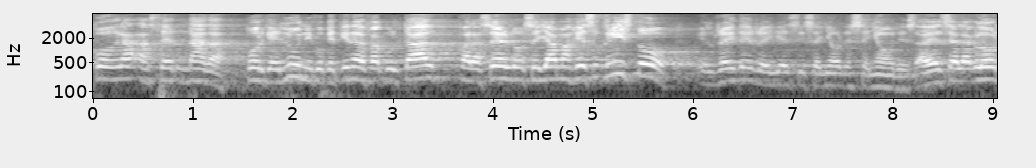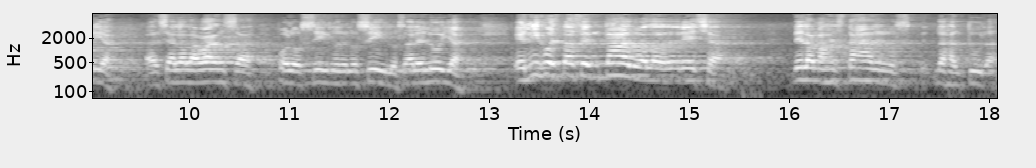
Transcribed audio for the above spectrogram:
podrá hacer nada, porque el único que tiene la facultad para hacerlo se llama Jesucristo, el Rey de Reyes y Señor de Señores. A Él sea la gloria, a Él sea la alabanza por los siglos de los siglos. Aleluya. El Hijo está sentado a la derecha de la majestad de las alturas.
